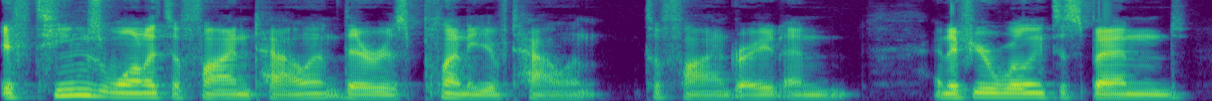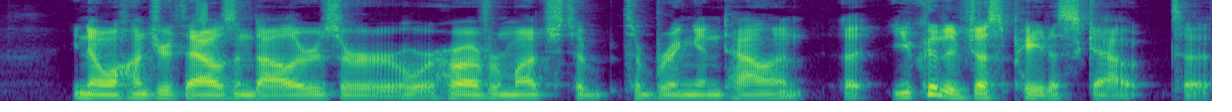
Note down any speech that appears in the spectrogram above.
If teams wanted to find talent, there is plenty of talent to find, right? And and if you're willing to spend, you know, a hundred thousand dollars or or however much to to bring in talent, uh, you could have just paid a scout to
